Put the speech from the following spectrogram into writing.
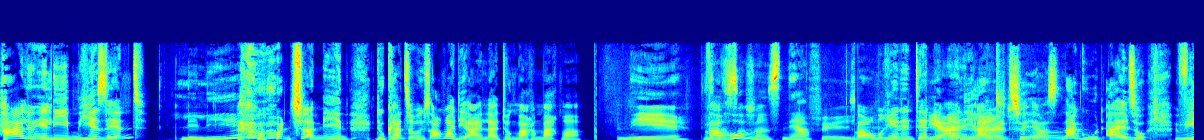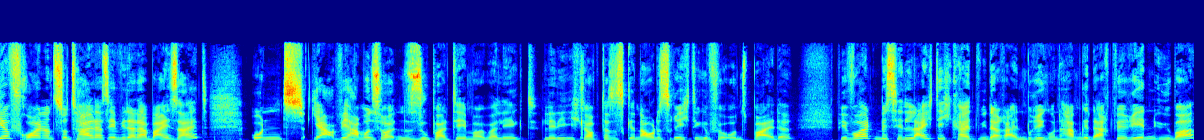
Hallo ihr Lieben, hier sind Lilly? und Janine. Du kannst übrigens auch mal die Einleitung machen, mach mal. Nee. Das Warum? Ist doch schon nervig. Warum redet denn Die immer die Alte Einleitung. zuerst? Na gut, also, wir freuen uns total, dass ihr wieder dabei seid. Und ja, wir haben uns heute ein super Thema überlegt. Lilly, ich glaube, das ist genau das Richtige für uns beide. Wir wollten ein bisschen Leichtigkeit wieder reinbringen und haben gedacht, wir reden über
